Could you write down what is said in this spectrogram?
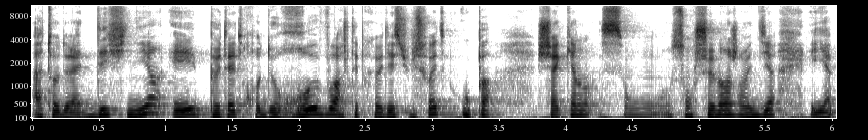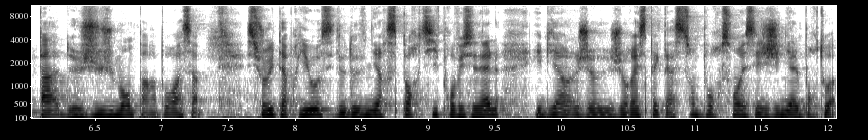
à toi de la définir et peut-être de revoir tes priorités si tu le souhaites ou pas. Chacun son, chemin, j'ai envie de dire, et il n'y a pas de jugement par rapport à ça. Si aujourd'hui ta priorité c'est de devenir sportif professionnel, eh bien, je, respecte à 100% et c'est génial pour toi.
